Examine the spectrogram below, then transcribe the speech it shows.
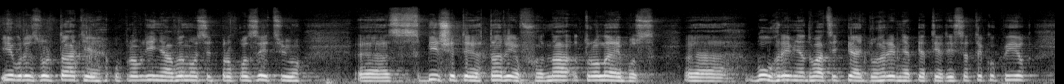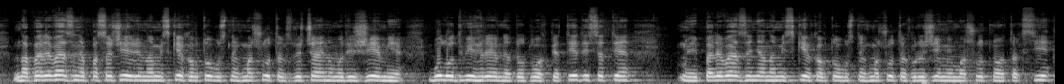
І в результаті управління виносить пропозицію збільшити тариф на тролейбус. е, Був гривня 25 до гривня 50 копійок. На перевезення пасажирів на міських автобусних маршрутах в звичайному режимі було 2 гривні до 2,50. І Перевезення на міських автобусних маршрутах в режимі маршрутного таксі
